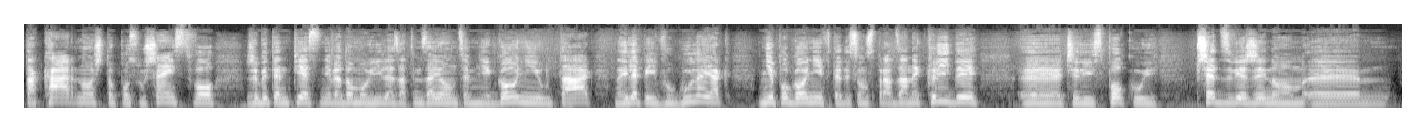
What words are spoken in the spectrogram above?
ta karność, to posłuszeństwo, żeby ten pies nie wiadomo ile za tym zającem nie gonił, tak? Najlepiej w ogóle jak nie pogoni, wtedy są sprawdzane klidy, e, czyli spokój przed zwierzyną, e,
